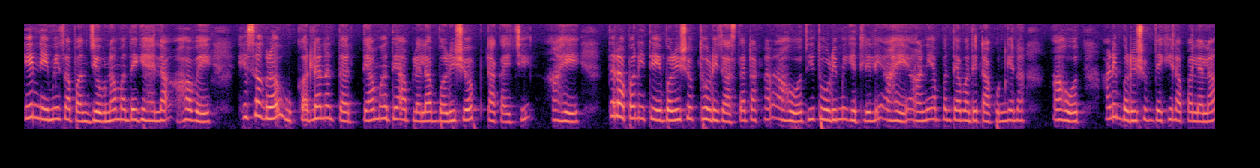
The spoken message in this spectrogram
हे नेहमीच आपण जेवणामध्ये घ्यायला हवे. हे सगळं उकडल्यानंतर त्यामध्ये आपल्याला बडीशोप टाकायची आहे. तर आपण इथे बडीशोप थोडी जास्त टाकणार आहोत. ही थोडी मी घेतलेली आहे आणि आपण त्यामध्ये टाकून घेणार आहोत. आणि बडीशोप देखील आपल्याला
